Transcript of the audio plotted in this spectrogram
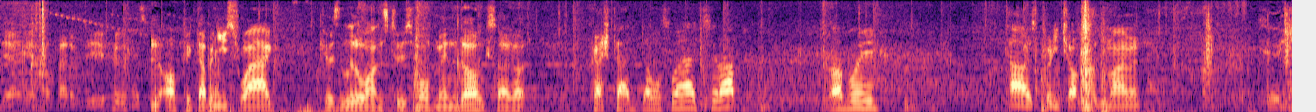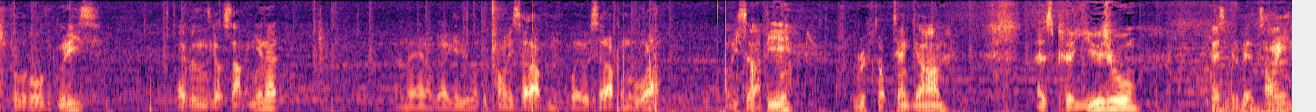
Down I've picked up a new swag because the little one's too small for me and the dog. So I got crash pad double swag set up. Lovely. Car is pretty chocolate at the moment. So just full of all the goodies. Everything's got something in it. And then I'm going to give you a look at Tommy set up and where we're set up on the water. Tommy set up here, rooftop tent going as per usual. Best bit about Tommy,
